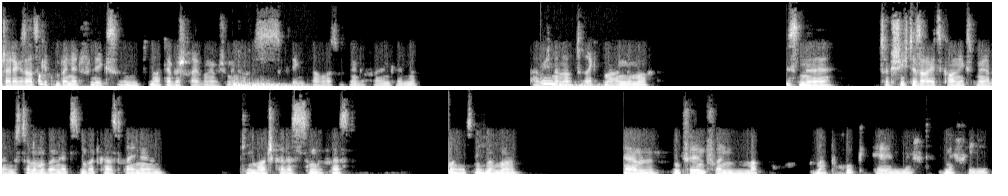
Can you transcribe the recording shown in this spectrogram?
Gesagt, es gibt ihn bei Netflix und nach der Beschreibung habe ich schon gedacht, das klingt nach was, was mir gefallen könnte. Habe ich Mhm. dann auch direkt mal angemacht. Ist eine, zur Geschichte sage ich jetzt gar nichts mehr, da müsst ihr nochmal beim letzten Podcast reinhören. Die Marge hat das zusammengefasst. Mach ich jetzt nicht nochmal. Ähm, ein Film von Mab Mabruk El Mech- Mechri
